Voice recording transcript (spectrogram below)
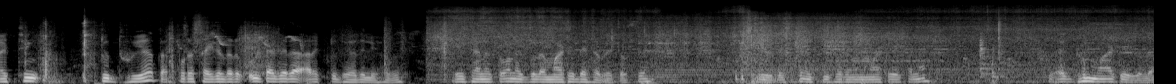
আই থিঙ্ক একটু ধুইয়া তারপরে সাইকেলটার উল্টা করে আর একটু ধুয়ে দিলেই হবে। এইখানে তো অনেকগুলো মাটি দেখা যাইতেছে। দেখছেন কী পরিমাণ মাটি এখানে। একদম মাটি এগুলো।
